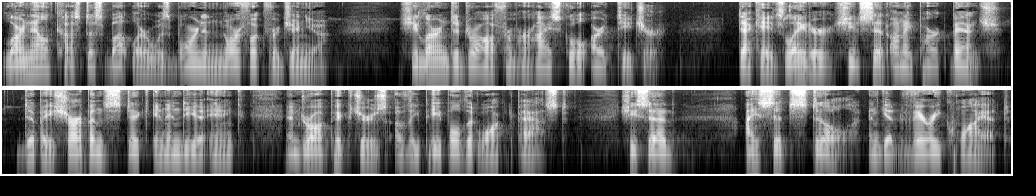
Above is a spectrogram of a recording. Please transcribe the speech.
Larnell Custis Butler was born in Norfolk, Virginia. She learned to draw from her high school art teacher. Decades later, she'd sit on a park bench, dip a sharpened stick in India ink, and draw pictures of the people that walked past. She said, I sit still and get very quiet.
